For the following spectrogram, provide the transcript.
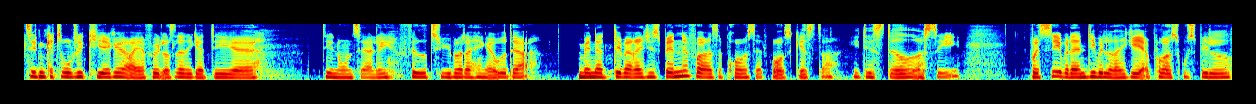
til den katolske kirke, og jeg føler slet ikke, at det er, det er nogle særlig fede typer, der hænger ud der. Men at det var rigtig spændende for os at prøve at sætte vores gæster i det sted og se, for at se, hvordan de ville reagere på at skulle spille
